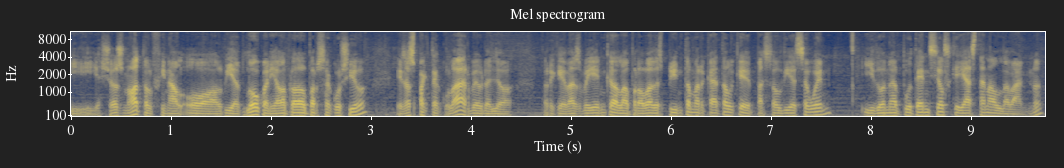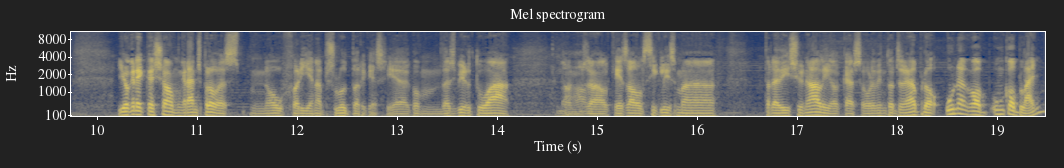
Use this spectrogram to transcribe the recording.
i això es nota al final. O el biatló, quan hi ha la prova de persecució, és espectacular veure allò, perquè vas veient que la prova d'esprint ha marcat el que passa el dia següent i dona potència als que ja estan al davant, no? Jo crec que això amb grans proves no ho faria en absolut, perquè seria com desvirtuar doncs, el que és el ciclisme tradicional i el que segurament tots agrada, però una cop, un cop l'any,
